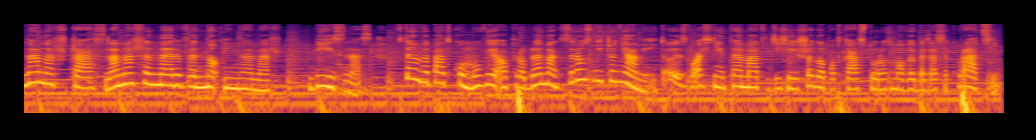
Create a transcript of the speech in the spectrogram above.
na nasz czas, na nasze nerwy, no i na nasz biznes. Tym wypadku mówię o problemach z rozliczeniami i to jest właśnie temat dzisiejszego podcastu Rozmowy bez asekuracji.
